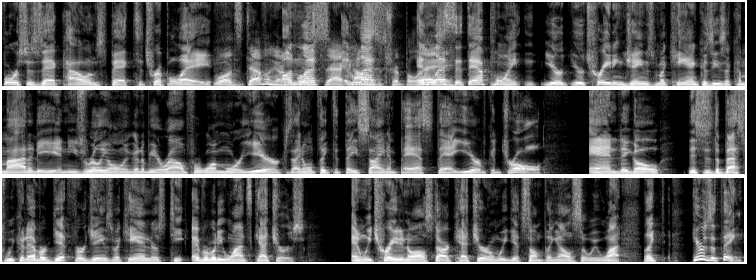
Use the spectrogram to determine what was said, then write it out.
forces Zack Collins back to AAA. Well, it's definitely going to force Unless, Zack unless, Collins to AAA. unless at that point you're you're trading James McCann because he's a commodity and he's really only going to be around for one more year because I don't think that they sign him past that year of control and they go this is the best we could ever get for James McCann. There's t- everybody wants catchers and we trade an all star catcher and we get something else that we want. Like here's the thing:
